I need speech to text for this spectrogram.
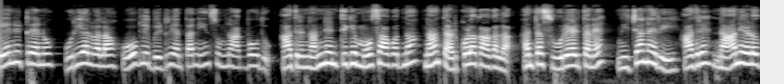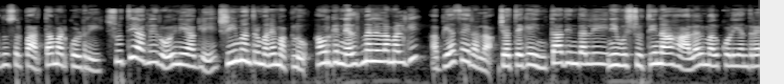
ಏನಿಟ್ರೇನು ಉರಿಯಲ್ವಲ್ಲ, ಹೋಗ್ಲಿ ಬಿಡ್ರಿ ಅಂತ ನೀನ್ ಸುಮ್ನ ಆಗ್ಬಹುದು. ಆದ್ರೆ ನನ್ನ ಹೆಂಡತಿಗೆ ಮೋಸ ಆಗೋದ್ನ ನಾನ್ ತಡ್ಕೊಳಕ್ ಆಗಲ್ಲ ಅಂತ ಸೂರ್ಯ ಹೇಳ್ತಾನೆ. ನಿಜಾನೇ ರೀ. ಆದ್ರೆ ನಾನ್ ಹೇಳೋದ್ನು ಸ್ವಲ್ಪ ಅರ್ಥ ಮಾಡ್ಕೊಳ್ರಿ. ಶ್ರುತಿ ಆಗ್ಲಿ, ರೋಹಿಣಿ ಆಗ್ಲಿ, ಶ್ರೀಮಂತ್ರ ಮನೆ ಮಕ್ಳು, ಅವ್ರಿಗೆ ನೆಲದ ಮೇಲೆಲ್ಲ ಮಲ್ಗಿ ಅಭ್ಯಾಸ ಇರಲ್ಲ. ಜೊತೆಗೆ ಇಂಥ ದಿನದಲ್ಲಿ ನೀವು ಶ್ರುತಿನ ಹಾಲಲ್ ಮಲ್ಕೊಳ್ಳಿ ಅಂದ್ರೆ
